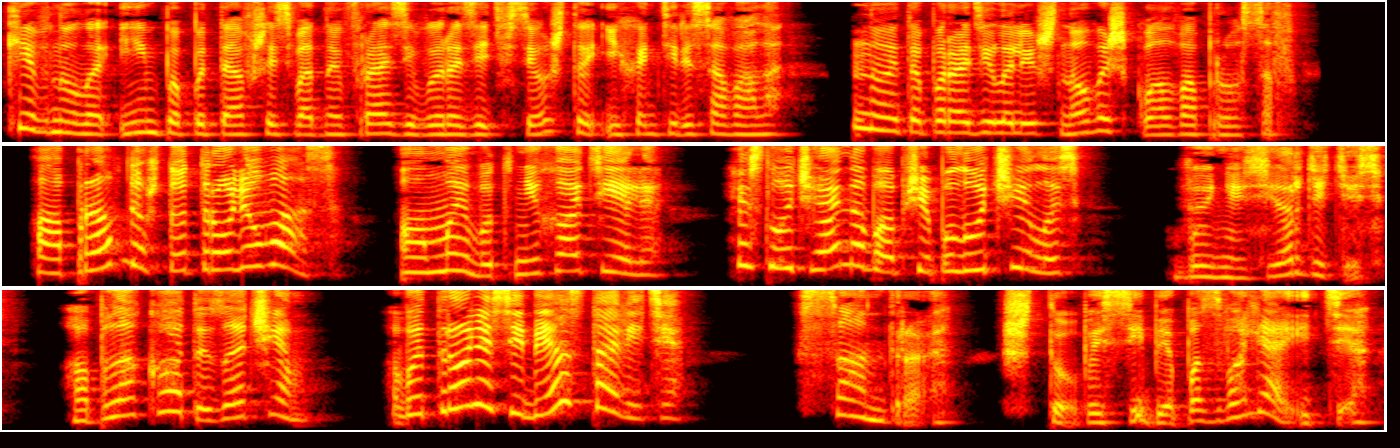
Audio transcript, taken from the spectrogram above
кивнула им, попытавшись в одной фразе выразить все, что их интересовало. Но это породило лишь новый шквал вопросов. «А правда, что тролль у вас?» А мы вот не хотели. И случайно вообще получилось. Вы не сердитесь? А плакаты зачем? Вы тролля себе оставите? Сандра, что вы себе позволяете?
